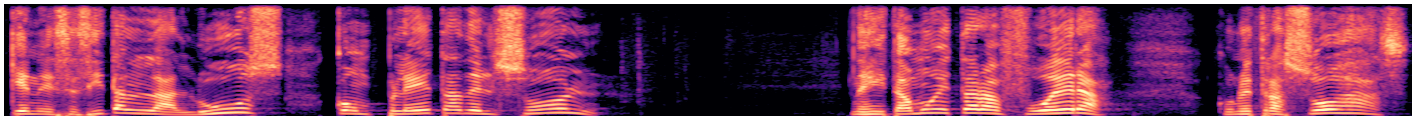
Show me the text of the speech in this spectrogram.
que necesitan la luz completa del sol. Necesitamos estar afuera con nuestras hojas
